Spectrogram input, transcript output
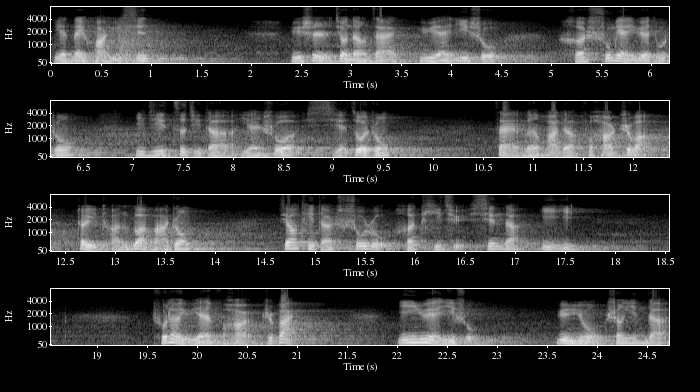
也内化于心，于是就能在语言艺术和书面阅读中，以及自己的言说写作中。在文化的符号之网这一团乱麻中，交替的输入和提取新的意义。除了语言符号之外，音乐艺术运用声音的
